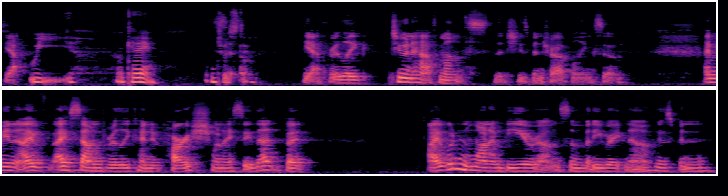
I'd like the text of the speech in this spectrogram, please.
Yeah. We. Okay. Interesting. So, yeah, for like two and a half months that she's been traveling. So, I mean, I I sound really kind of harsh when I say that, but I wouldn't want to be around somebody right now who's been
